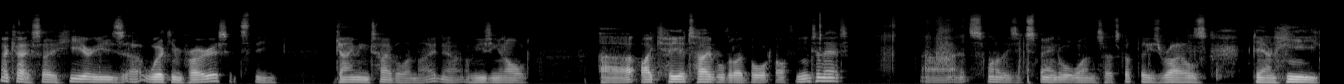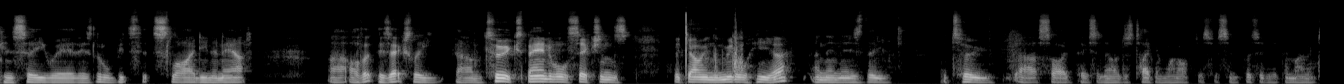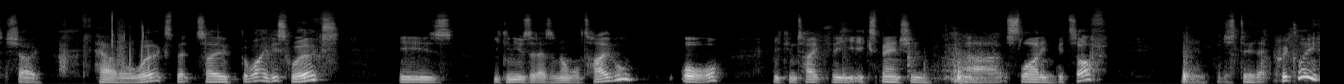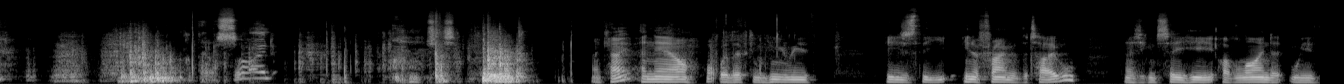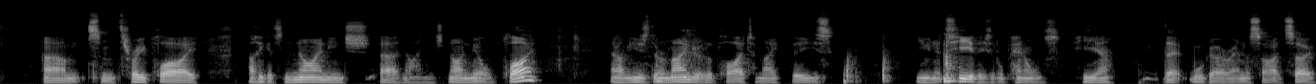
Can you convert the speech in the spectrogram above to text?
Okay, so here is uh, work in progress. It's the gaming table I made. Now I'm using an old uh, IKEA table that I bought off the internet. Uh, it's one of these expandable ones, so it's got these rails down here. You can see where there's little bits that slide in and out uh, of it. There's actually um, two expandable sections that go in the middle here, and then there's the, the two uh, side pieces. Now I've just taken one off just for simplicity at the moment to show how it all works. But so the way this works is you can use it as a normal table or you can take the expansion uh, sliding bits off. And if I just do that quickly put that aside. Okay and now what we're left in here with is the inner frame of the table. And as you can see here I've lined it with um, some three ply I think it's nine inch uh, nine inch nine mil ply and I've used the remainder of the ply to make these units here, these little panels here that will go around the side. So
